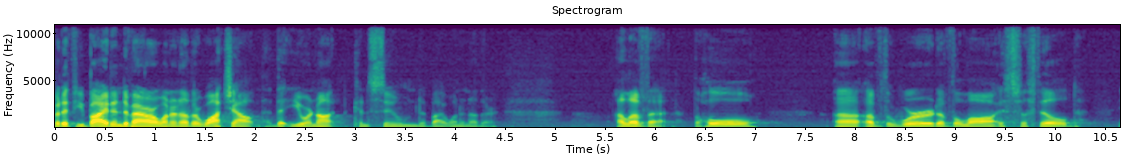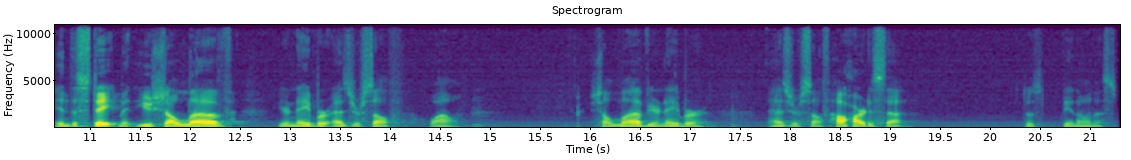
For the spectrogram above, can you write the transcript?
But if you bite and devour one another, watch out that you are not consumed by one another. I love that. The whole uh, of the word of the law is fulfilled in the statement, You shall love your neighbor as yourself. Wow. Shall love your neighbor as yourself. How hard is that? Just being honest.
